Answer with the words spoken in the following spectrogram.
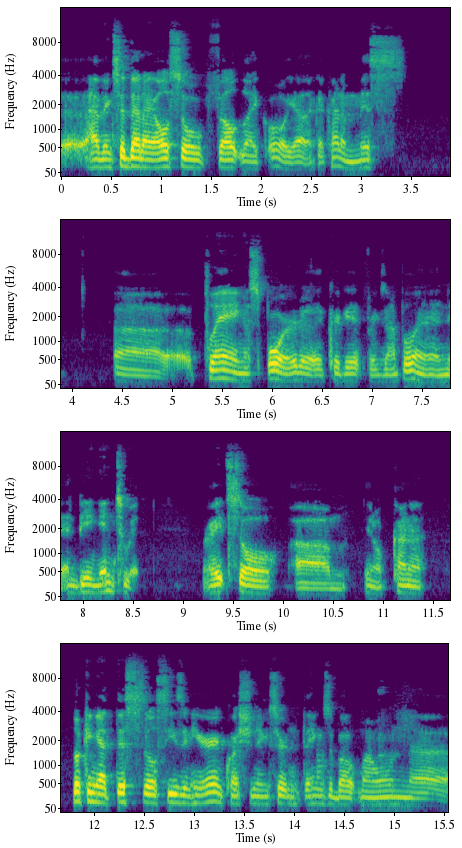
uh, having said that, I also felt like, oh yeah, like I kind of miss uh, playing a sport, uh, cricket, for example, and and being into it right? So, um, you know, kind of looking at this still season here and questioning certain things about my own, uh,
